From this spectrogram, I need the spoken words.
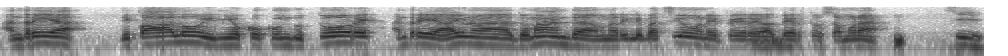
Andrea Di Palo, il mio co-conduttore. Andrea, hai una domanda, una rilevazione per Alberto Samonà? Sì,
